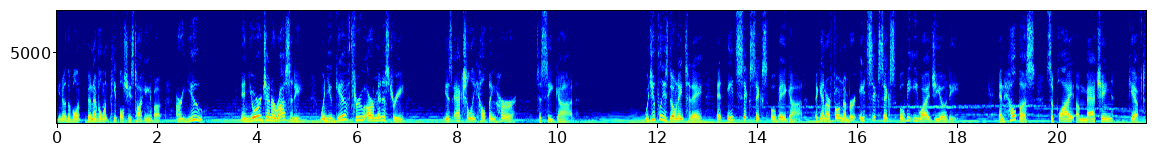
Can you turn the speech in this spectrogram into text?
You know, the benevolent people she's talking about are you. And your generosity, when you give through our ministry, is actually helping her to see God. Would you please donate today at 866 Obey God? Again, our phone number 866 OBEYGOD and help us supply a matching gift.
